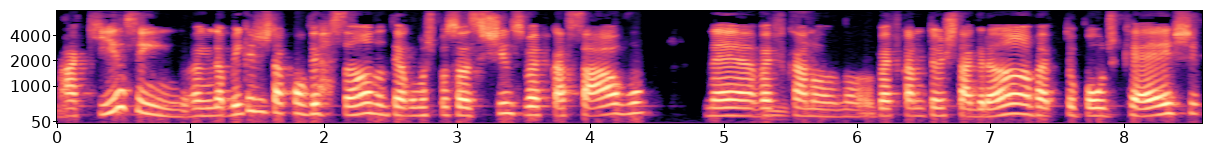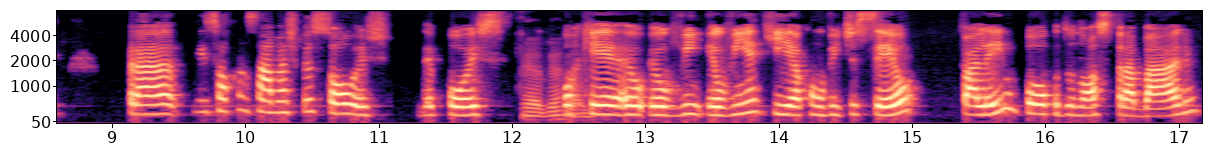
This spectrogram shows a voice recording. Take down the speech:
aqui, assim, ainda bem que a gente está conversando, tem algumas pessoas assistindo, isso vai ficar salvo, né? Vai ficar no, no, vai ficar no teu Instagram, vai pro teu podcast, para isso alcançar mais pessoas depois. É porque eu, eu, vim, eu vim aqui a convite seu, falei um pouco do nosso trabalho,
